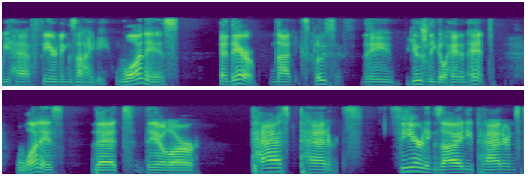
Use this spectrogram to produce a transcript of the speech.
we have fear and anxiety. One is, and they're not exclusive, they usually go hand in hand. One is that there are past patterns, fear and anxiety patterns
